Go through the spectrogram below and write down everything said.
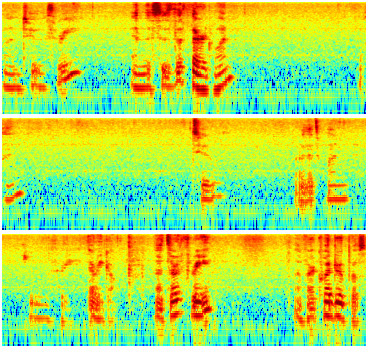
One, two, three. And this is the third one. One, two, or that's one, two, three. There we go. That's our three of our quadruples.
